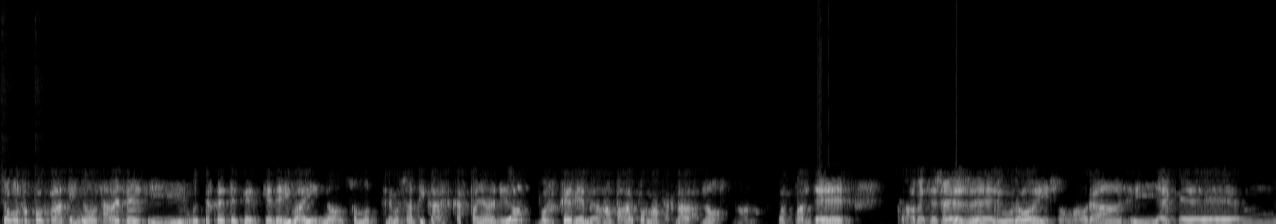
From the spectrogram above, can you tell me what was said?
somos un poco latinos a veces y hay mucha gente que, que deriva ahí, ¿no? Somos, tenemos esa picaresca española y oh, pues qué bien, me van a pagar por no hacer nada. No, no, no. Bastante a veces es duro y son horas y hay que mm,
